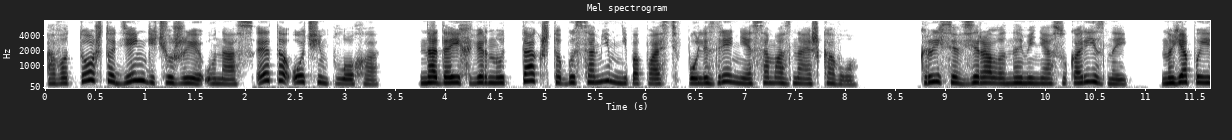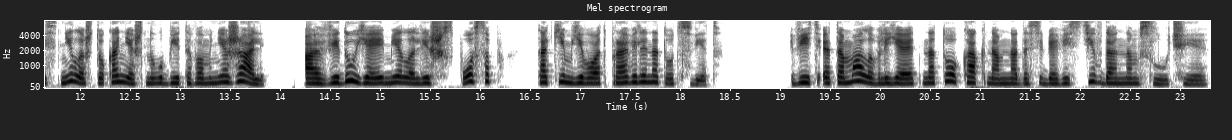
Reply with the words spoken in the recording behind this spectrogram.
«А вот то, что деньги чужие у нас, это очень плохо. Надо их вернуть так, чтобы самим не попасть в поле зрения сама знаешь кого». Крыся взирала на меня сукоризной, но я пояснила, что, конечно, убитого мне жаль, а в виду я имела лишь способ, каким его отправили на тот свет. Ведь это мало влияет на то, как нам надо себя вести в данном случае.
